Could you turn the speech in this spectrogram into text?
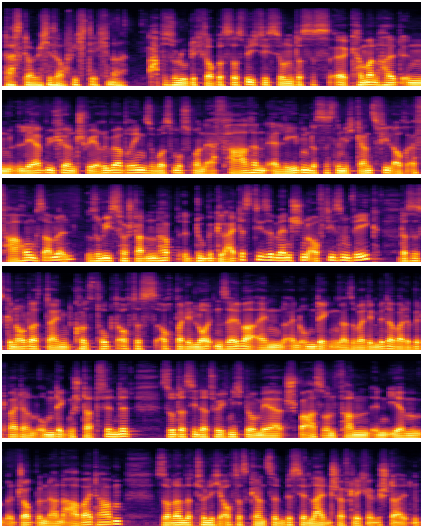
das, glaube ich, ist auch wichtig, ne? Absolut, ich glaube, das ist das Wichtigste und das ist, äh, kann man halt in Lehrbüchern schwer rüberbringen. Sowas muss man erfahren, erleben. Das ist nämlich ganz viel auch Erfahrung sammeln. So wie ich es verstanden habe, du begleitest diese Menschen auf diesem Weg. Das ist genau das, dein Konstrukt auch, dass auch bei den Leuten selber ein, ein Umdenken, also bei den Mitarbeiter, Mitarbeitern ein Umdenken stattfindet, so dass sie natürlich nicht nur mehr Spaß und Fun in ihrem Job und an Arbeit haben, sondern natürlich auch das Ganze ein bisschen leidenschaftlicher gestalten.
